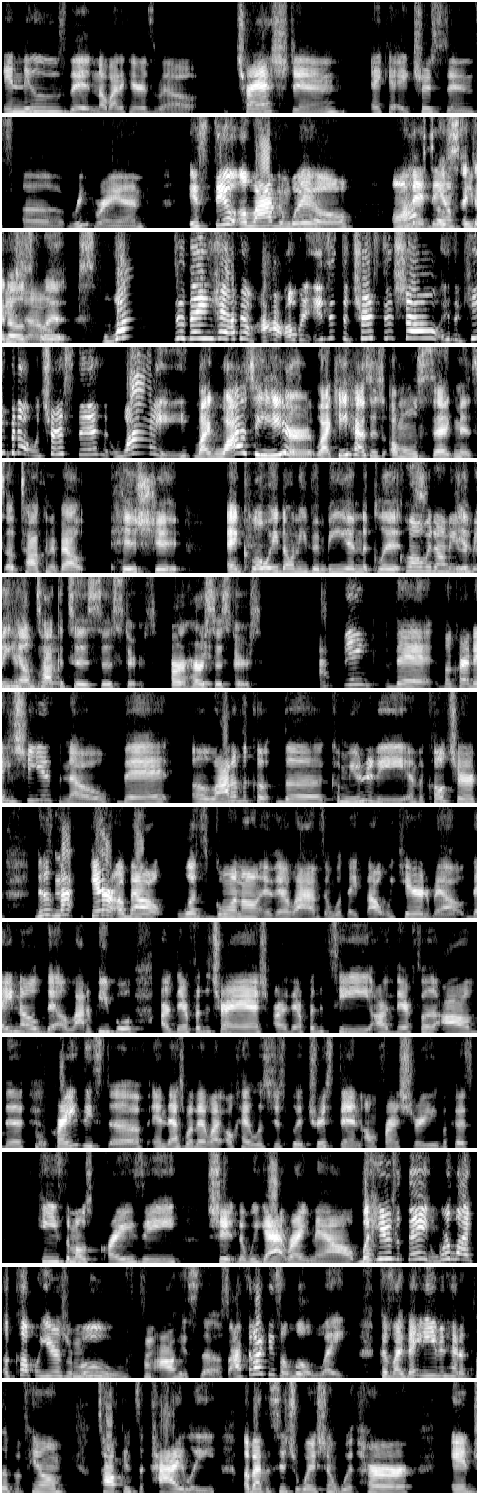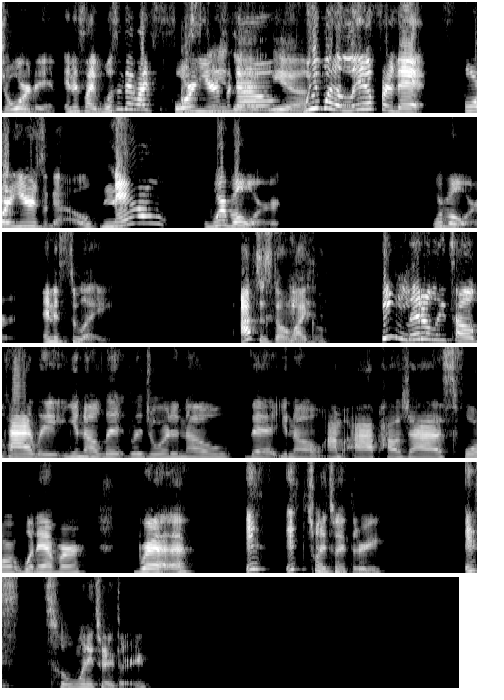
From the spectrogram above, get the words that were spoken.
in news that nobody cares about, Trashton, aka Tristan's uh rebrand, is still alive and well on I'm that so damn sick TV of those show. clips. Why do they have him all over? Is it the Tristan show? Is it keeping up with Tristan? Why? Like, why is he here? Like, he has his own segments of talking about his shit, and Khloe don't even be in the clips. Khloe don't even It'd be be in the him talking to his sisters or her It- sisters. I think that the Kardashians know that a lot of the co- the community and the culture does not care about what's going on in their lives and what they thought we cared about. They know that a lot of people are there for the trash, are there for the tea, are there for all the crazy stuff, and that's why they're like, okay, let's just put Tristan on Front Street because he's the most crazy shit that we got right now. But here's the thing, we're like a couple years removed from all his stuff. So I feel like it's a little late. Cause like they even had a clip of him talking to Kylie about the situation with her and Jordan. And it's like, wasn't that like four years see ago? yeah. We would have lived for that four years ago. Now we're bored. We're bored. And it's too late. I just don't like him. He literally told Kylie, you know, let let Jordan know that, you know, I'm I apologize for whatever. Bruh, it's it's 2023. It's 2023.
